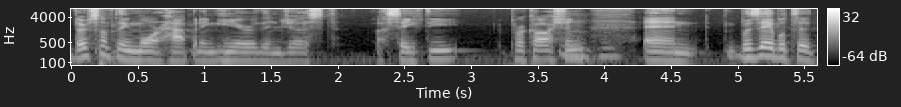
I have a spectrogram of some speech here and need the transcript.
there's something more happening here than just a safety precaution," and was able to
